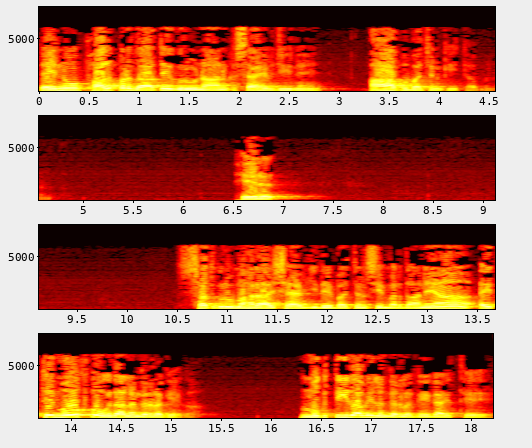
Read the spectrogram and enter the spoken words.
ਤੈਨੂੰ ਫਲ ਪ੍ਰਦਾਤੇ ਗੁਰੂ ਨਾਨਕ ਸਾਹਿਬ ਜੀ ਨੇ ਆਪ ਬਚਨ ਕੀਤਾ ਬਣਨ ਫਿਰ ਸਤਿਗੁਰੂ ਮਹਾਰਾਜ ਸਾਹਿਬ ਜੀ ਦੇ ਬਚਨ ਸੀ ਮਰਦਾਨਿਆਂ, ਇੱਥੇ ਮੋਖ ਭੋਗ ਦਾ ਲੰਗਰ ਲੱਗੇਗਾ। ਮੁਕਤੀ ਦਾ ਵੀ ਲੰਗਰ ਲੱਗੇਗਾ ਇੱਥੇ,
